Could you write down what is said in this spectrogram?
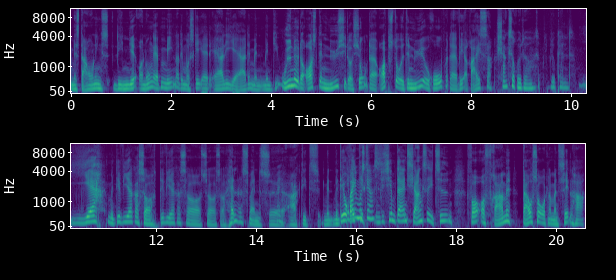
med stavningslinje, og nogle af dem mener, det måske er et ærligt hjerte, men, men de udnytter også den nye situation, der er opstået, det nye Europa, der er ved at rejse sig. Chanceryttere, som det blev kaldt. Ja, men det virker så, det virker så, så, så handelsmandsagtigt. Men, men det er jo det rigtigt. måske også. De siger, at der er en chance i tiden for at fremme dagsordner, man selv har.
